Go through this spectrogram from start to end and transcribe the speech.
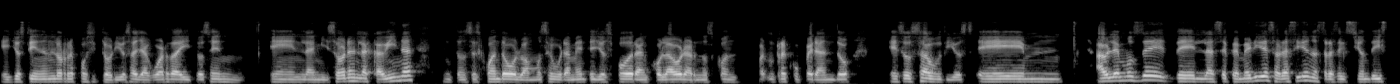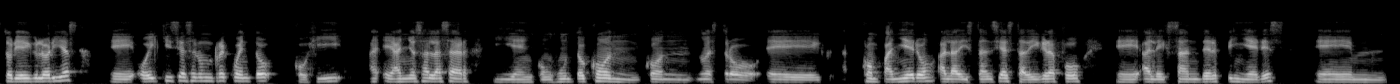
ellos tienen los repositorios allá guardaditos en, en la emisora, en la cabina, entonces cuando volvamos seguramente ellos podrán colaborarnos con recuperando esos audios. Eh, hablemos de, de, las efemérides, ahora sí, de nuestra sección de historia y glorias. Eh, hoy quise hacer un recuento, cogí años al azar y en conjunto con, con nuestro eh, compañero a la distancia, estadígrafo eh, Alexander Piñeres, em,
